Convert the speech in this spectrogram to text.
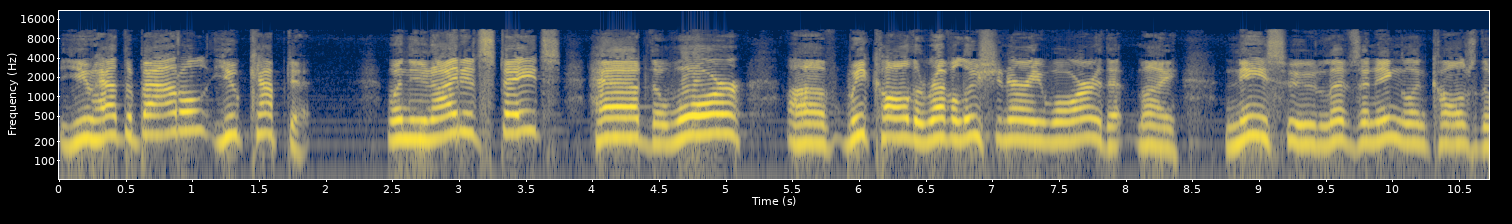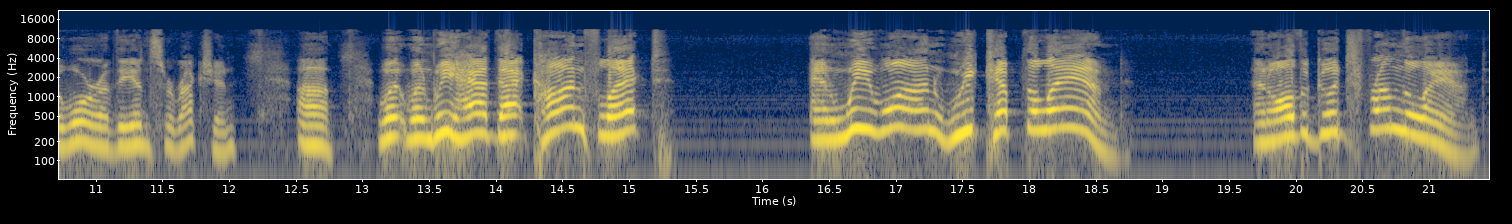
you had the battle, you kept it. When the United States had the war of we call the Revolutionary War that my niece who lives in England calls the War of the Insurrection. Uh, when, when we had that conflict and we won, we kept the land and all the goods from the land.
